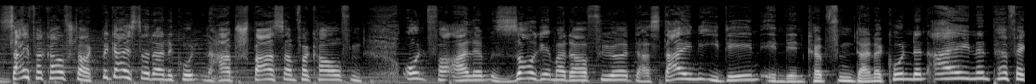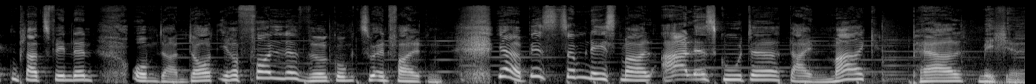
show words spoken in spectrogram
Sei verkaufsstark, begeistere deine Kunden, hab Spaß am Verkaufen und vor allem sorge immer dafür, dass deine Ideen in den Köpfen deiner Kunden einen perfekten Platz finden, um dann dort ihre volle Wirkung zu entfalten. Ja, bis zum nächsten Mal. Alles Gute, dein Marc Perl Michel.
